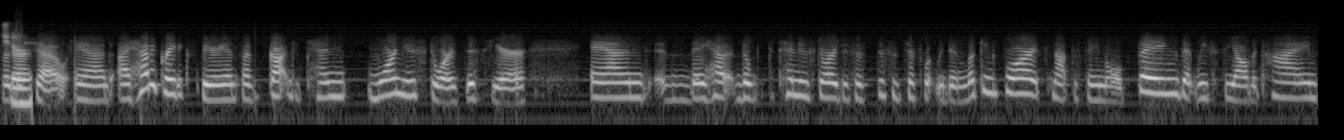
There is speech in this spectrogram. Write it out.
for sure. the show. And I had a great experience. I've gotten to ten more new stores this year, and they have the ten new stores. It says this is just what we've been looking for. It's not the same old thing that we see all the time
